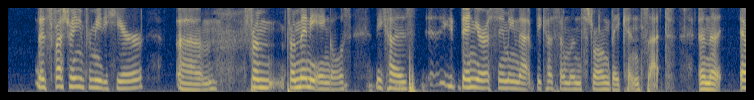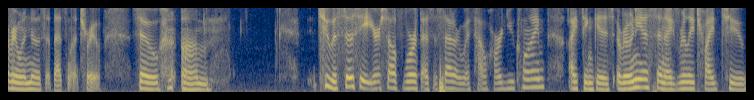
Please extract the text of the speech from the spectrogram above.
that's frustrating for me to hear um, from from many angles because then you're assuming that because someone's strong they can set, and that everyone knows that that's not true. So. Um, to associate your self worth as a setter with how hard you climb, I think is erroneous, and I really tried to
